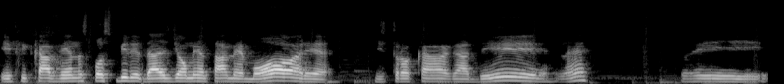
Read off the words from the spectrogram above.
e ficar vendo as possibilidades de aumentar a memória, de trocar HD, né? E,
